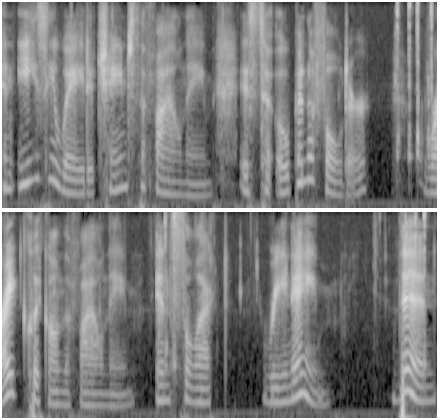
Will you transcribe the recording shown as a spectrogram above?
An easy way to change the file name is to open a folder, right-click on the file name, and select Rename. Then,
